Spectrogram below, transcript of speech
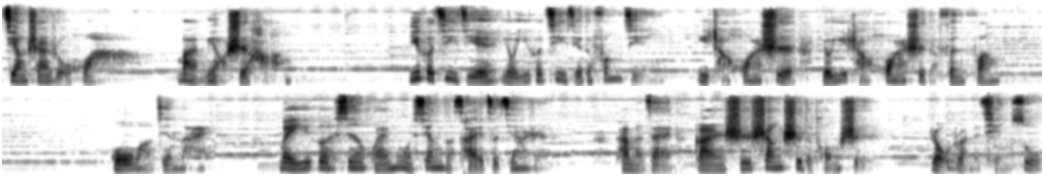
江山如画，曼妙诗行。一个季节有一个季节的风景，一场花事有一场花事的芬芳。古往今来，每一个心怀墨香的才子佳人，他们在感时伤逝的同时，柔软的情愫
